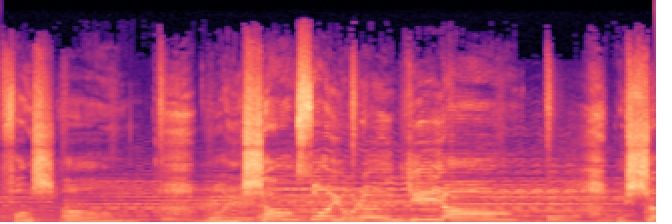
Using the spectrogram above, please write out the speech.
方向。我也像所有人一样，为生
